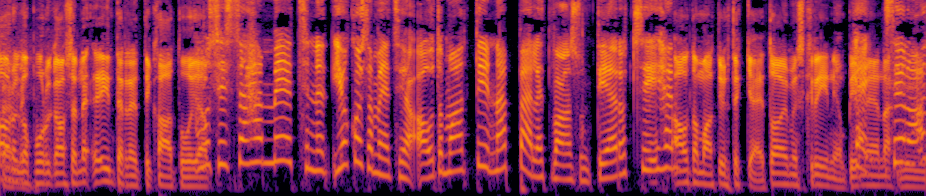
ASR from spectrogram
aurinkopurkaus ja ne, internetti kaatuu ja Mutta siis sähän meet sinne, joko sä meet siihen automaattiin, näppäilet vaan sun tiedot siihen. automaatti yhtäkkiä ei toimi, screeni on Hei, pimeänä. siellä on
